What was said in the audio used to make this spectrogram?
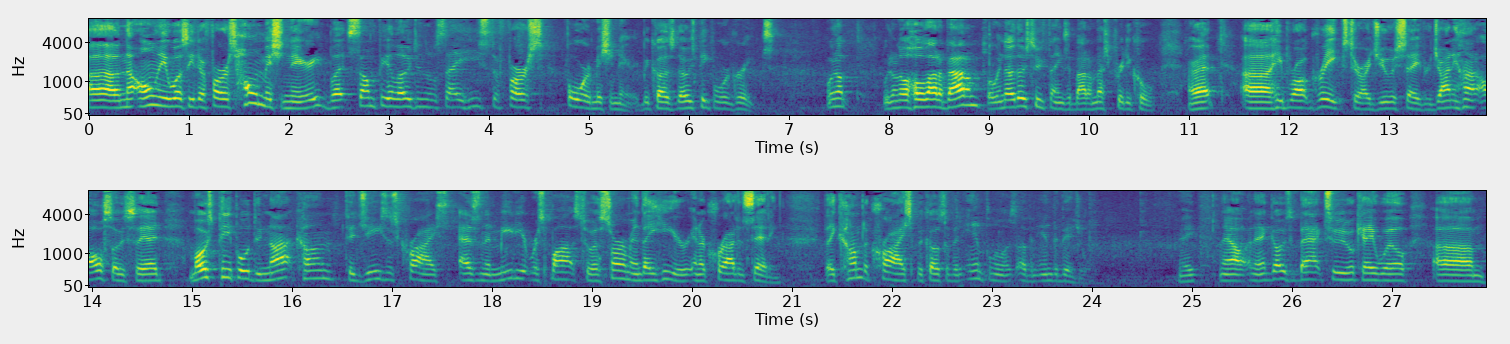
uh, not only was he the first home missionary, but some theologians will say he's the first forward missionary because those people were Greeks. We don't, we don't know a whole lot about him, but we know those two things about him. That's pretty cool. All right. Uh, he brought Greeks to our Jewish Savior. Johnny Hunt also said most people do not come to Jesus Christ as an immediate response to a sermon they hear in a crowded setting. They come to Christ because of an influence of an individual. Now, and it goes back to, okay, well, um,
